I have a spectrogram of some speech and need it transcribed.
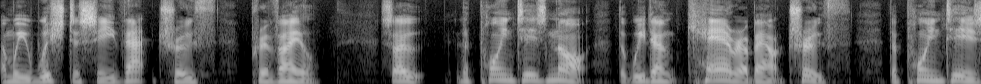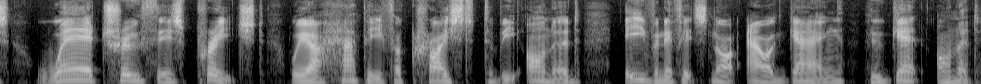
and we wish to see that truth prevail. So the point is not that we don't care about truth, the point is, where truth is preached, we are happy for Christ to be honoured, even if it's not our gang who get honoured.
